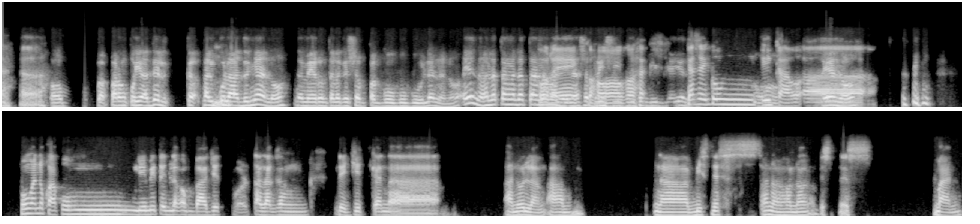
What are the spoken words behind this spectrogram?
ah, O, pa- parang Kuya Adel, ka- kalkulado niya, no? Na meron talaga siyang paggugugulan, ano? Ayan, no? Halatang halata naman, eh. correct. Nasa Oo, prinsipyo correct. ng Biblia yun. Kasi kung Oo. ikaw ah, Ayan, no? kung ano ka, kung limited lang ang budget for, talagang legit ka na ano lang, um, na business, ano, ano, business man,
